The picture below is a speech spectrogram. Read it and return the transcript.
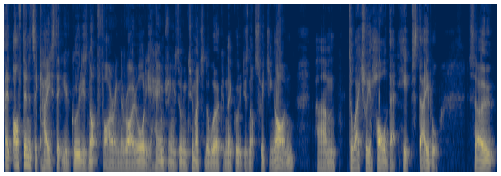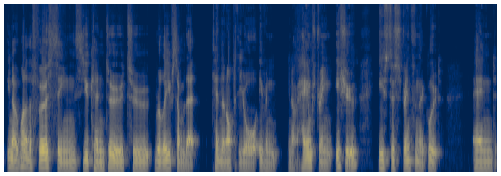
And often it's a case that your glute is not firing the right order, your hamstring is doing too much of the work and the glute is not switching on um, to actually hold that hip stable. So, you know, one of the first things you can do to relieve some of that tendinopathy or even, you know, hamstring issue is to strengthen the glute. And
